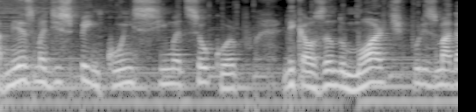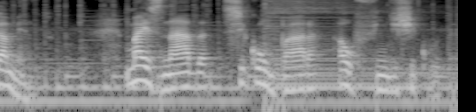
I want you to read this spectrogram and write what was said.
a mesma despencou em cima de seu corpo, lhe causando morte por esmagamento. Mas nada se compara ao fim de Chicuta.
